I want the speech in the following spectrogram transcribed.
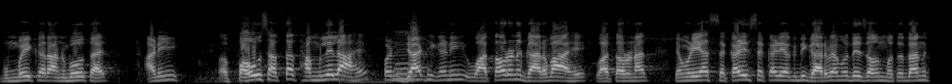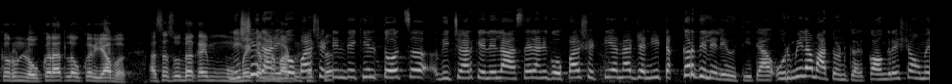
मुंबईकर अनुभवत आहेत आणि पाऊस आता थांबलेला आहे पण ज्या ठिकाणी वातावरण गारवा आहे वातावरणात त्यामुळे या सकाळी सकाळी अगदी गारव्यामध्ये जाऊन मतदान करून लवकरात लवकर यावं असं सुद्धा काही मुंबईकरांना वाटू गोपाळ शेट्टीने देखील तोच विचार केलेला असेल आणि गोपाळ शेट्टी यांना ज्यांनी टक्कर दिलेली होती त्या उर्मिला मातोंडकर काँग्रेसच्या उमेदवार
